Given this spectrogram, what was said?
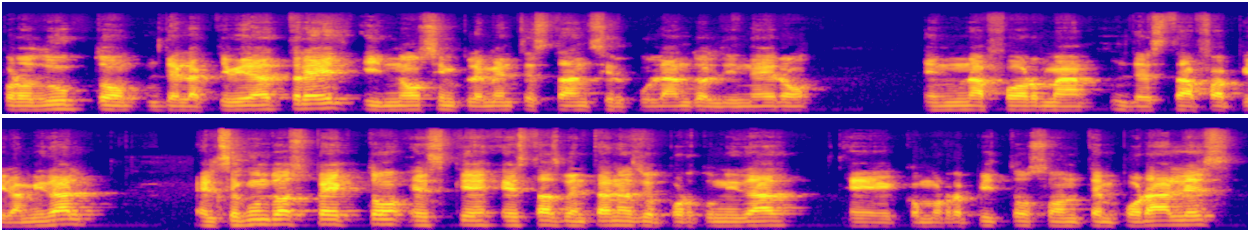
producto de la actividad trade y no simplemente están circulando el dinero en una forma de estafa piramidal. El segundo aspecto es que estas ventanas de oportunidad, eh, como repito, son temporales,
